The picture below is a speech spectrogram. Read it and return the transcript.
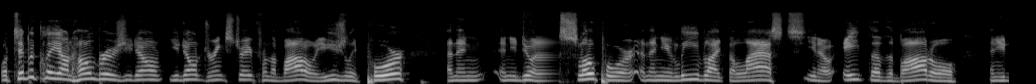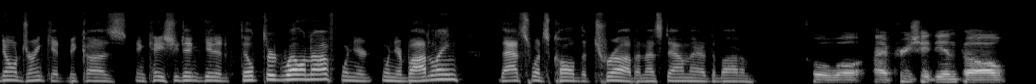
well, typically on home brews, you don't you don't drink straight from the bottle. You usually pour and then and you do a slow pour and then you leave like the last, you know, eighth of the bottle and you don't drink it because in case you didn't get it filtered well enough when you're when you're bottling, that's what's called the trub and that's down there at the bottom. Cool. Well, I appreciate the info. I'll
